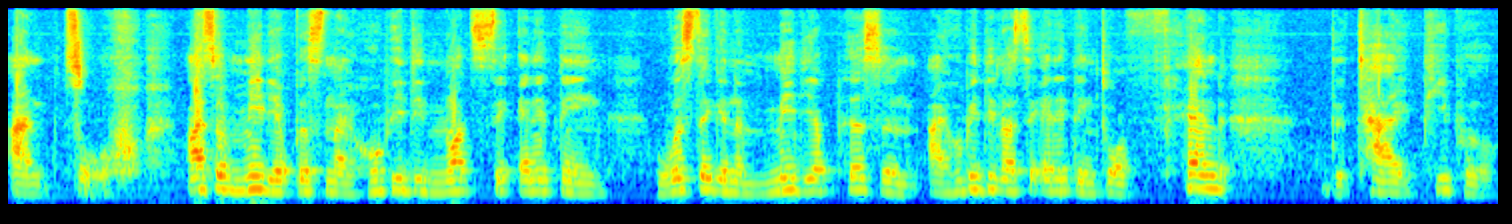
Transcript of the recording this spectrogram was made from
And so, as a media person, I hope he did not say anything worse than a media person. I hope he did not say anything to offend the Thai people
